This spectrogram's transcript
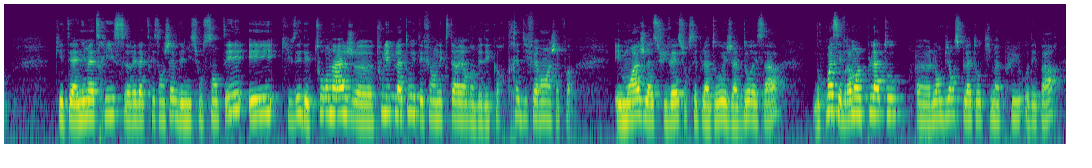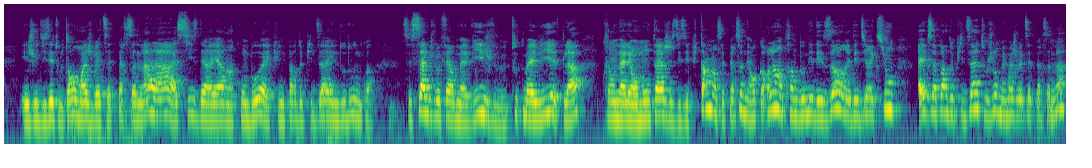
qui était animatrice, rédactrice en chef d'émissions santé et qui faisait des tournages. tous les plateaux étaient faits en extérieur, dans des décors très différents à chaque fois. Et moi, je la suivais sur ces plateaux et j'adorais ça. Donc moi, c'est vraiment le plateau, l'ambiance plateau qui m'a plu au départ. Et je lui disais tout le temps, moi, je veux être cette personne-là, là, assise derrière un combo avec une part de pizza et une doudoune, quoi. C'est ça que je veux faire de ma vie, je veux toute ma vie être là. Après, on allait en montage et se disait, putain, cette personne est encore là en train de donner des ordres et des directions avec sa part de pizza, toujours, mais moi, je veux être cette personne-là.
